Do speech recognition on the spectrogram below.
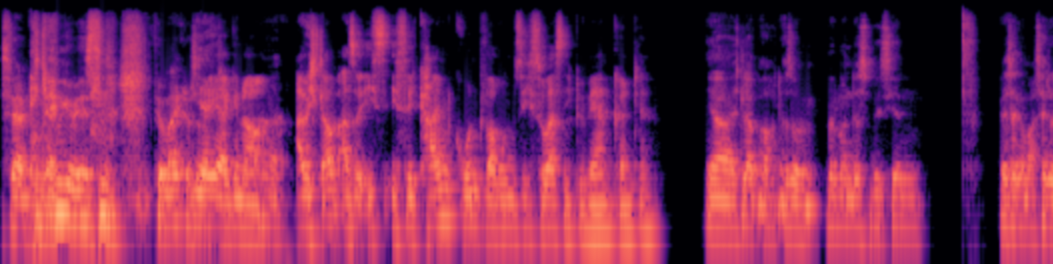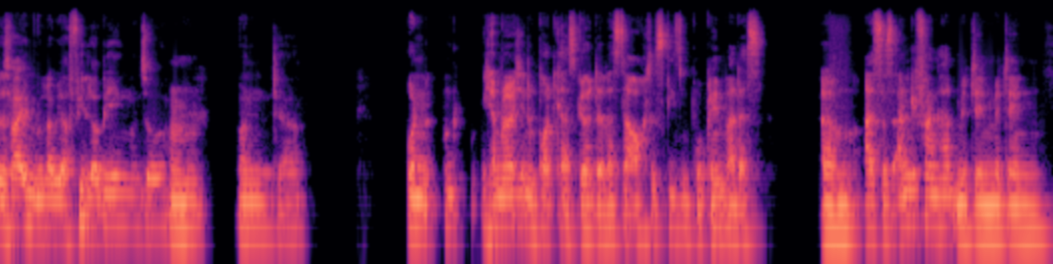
das wäre ein Problem gewesen für Microsoft. ja, ja, genau. Ja. Aber ich glaube, also ich, ich sehe keinen Grund, warum sich sowas nicht bewähren könnte. Ja, ich glaube auch, also wenn man das ein bisschen besser gemacht hätte, das war eben, glaube ich, auch viel Lobbying und so. Mhm. Und ja. Und, und ich habe neulich in einem Podcast gehört, dass da auch das Riesenproblem war, dass ähm, als das angefangen hat mit den, mit den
